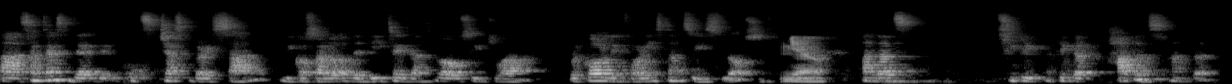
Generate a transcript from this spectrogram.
Uh, sometimes the, the, it's just very sad because a lot of the detail that goes into a recording, for instance, is lost. yeah, and that's simply a thing that happens, and that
